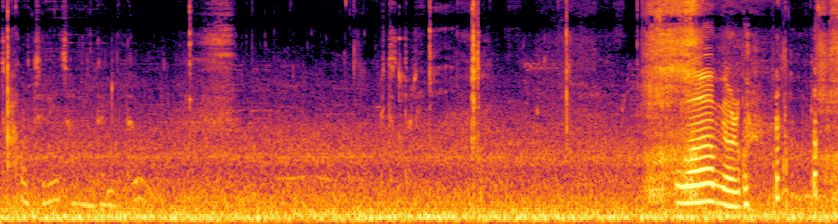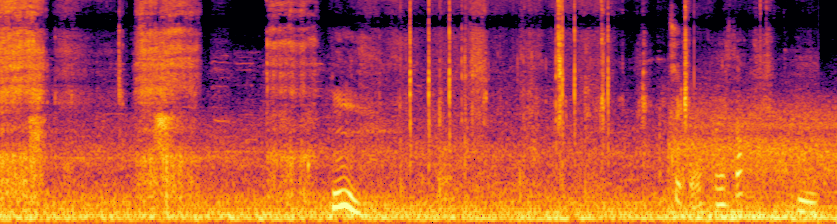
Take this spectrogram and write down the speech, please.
젓가락질이 잘안 됩니다. 미쳤다리. 우와, 미 얼굴. 음. 지금 맛있어? 음.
